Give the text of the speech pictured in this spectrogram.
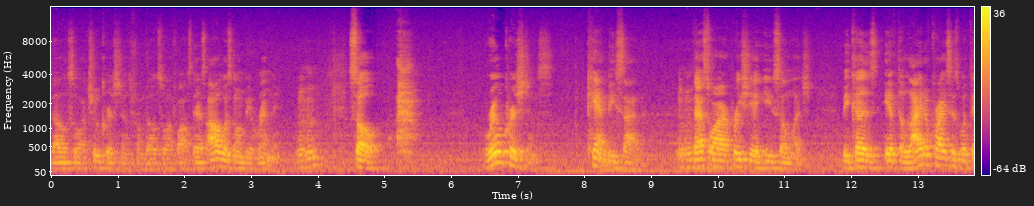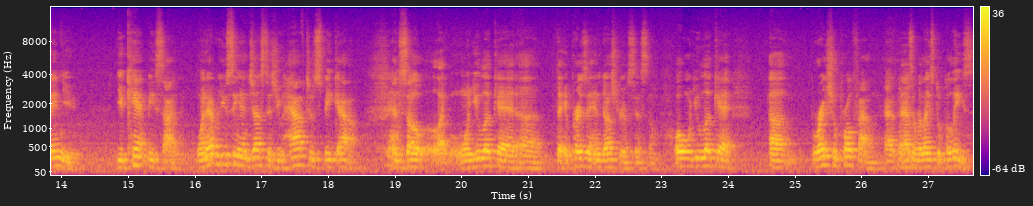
those who are true Christians from those who are false. There's always going to be a remnant. Mm-hmm. So, real Christians can't be silent. Mhm. That's why I appreciate you so much. Because if the light of Christ is within you, you can't be silent. Whenever you see injustice, you have to speak out. Yeah. And so, like when you look at uh, the prison industrial system, or when you look at uh, racial profiling as, as it relates to police,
